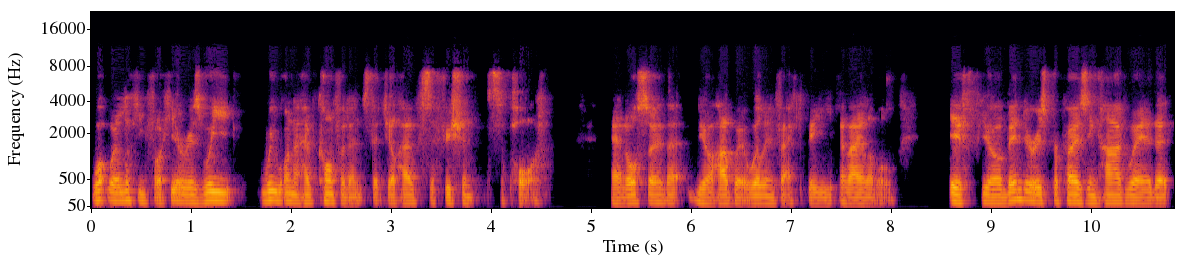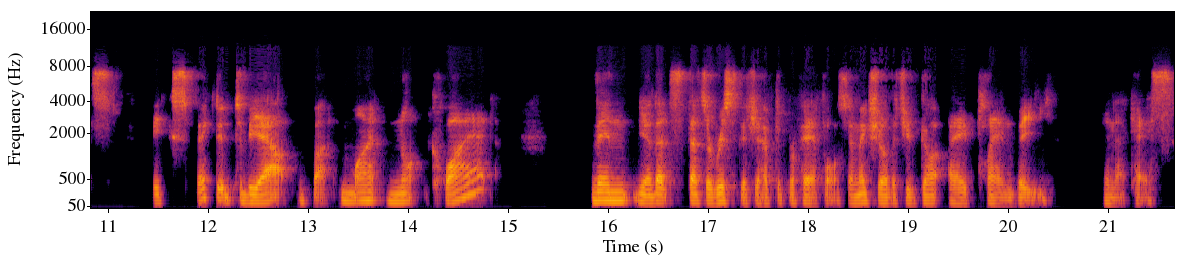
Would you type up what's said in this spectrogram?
what we're looking for here is we, we want to have confidence that you'll have sufficient support and also that your hardware will in fact be available. If your vendor is proposing hardware that's expected to be out but might not quite, then yeah, that's that's a risk that you have to prepare for. So make sure that you've got a plan B in that case.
